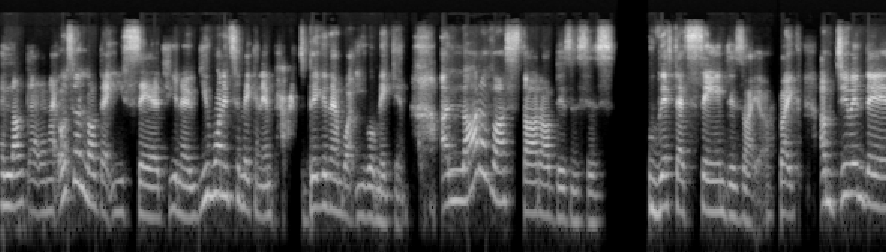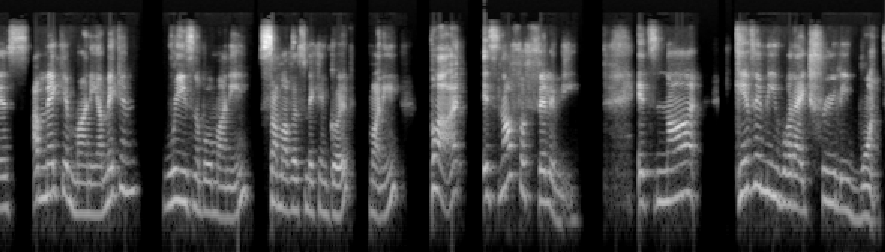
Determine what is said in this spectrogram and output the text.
I love that. And I also love that you said, you know, you wanted to make an impact bigger than what you were making. A lot of us start our businesses with that same desire. Like, I'm doing this, I'm making money, I'm making reasonable money. Some of us making good money, but it's not fulfilling me. It's not giving me what I truly want.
